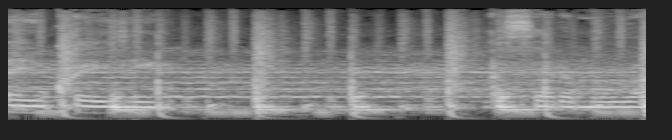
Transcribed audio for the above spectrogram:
I am crazy. I said I'm alright.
